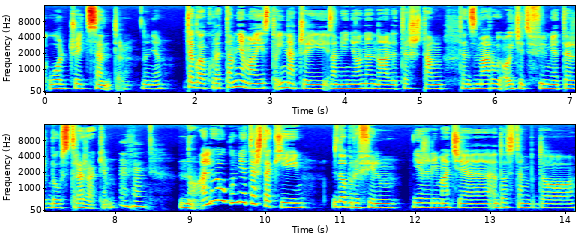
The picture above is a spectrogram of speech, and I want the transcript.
World Trade Center, no nie? Tego akurat tam nie ma, jest to inaczej zamienione, no ale też tam ten zmarły ojciec w filmie też był strażakiem. Mhm. No, ale ogólnie też taki dobry film. Jeżeli macie dostęp do,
